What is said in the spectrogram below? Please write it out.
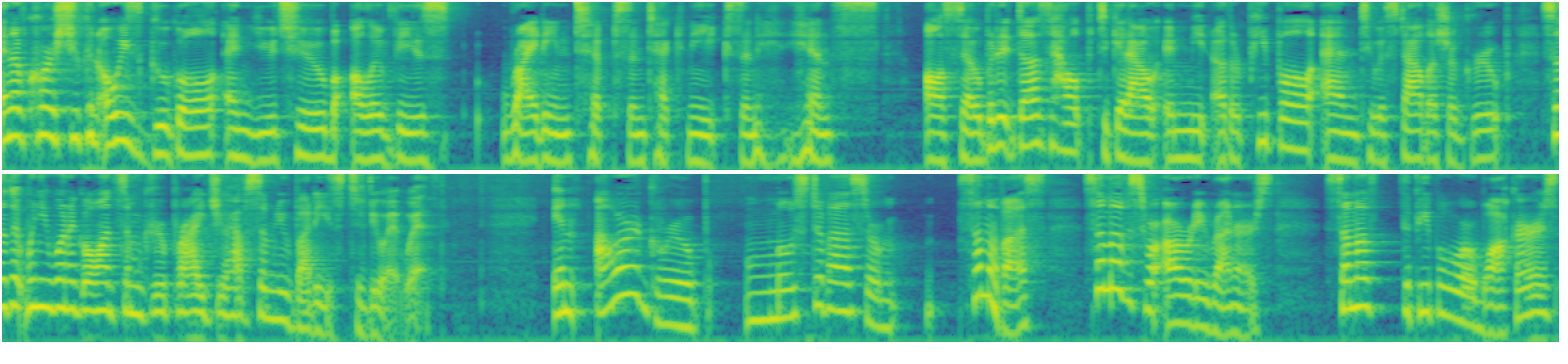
and of course, you can always Google and YouTube all of these riding tips and techniques and hints also, but it does help to get out and meet other people and to establish a group so that when you want to go on some group rides, you have some new buddies to do it with. In our group, most of us, or some of us, some of us were already runners. Some of the people were walkers,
